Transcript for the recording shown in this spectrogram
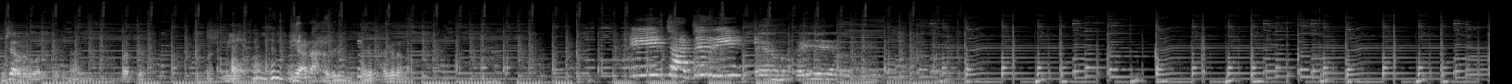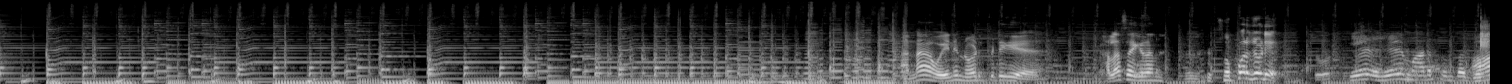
ಹುಷಾರ್ ಬರ್ತೀವಿ ಏ ಚಾರ್ಜರ್ ರೀ. ಅಣ್ಣ ವೈನಿ ನೋಡ್ಬಿಟ್ಟಿಗೆ ಖಲಾಸ್ ಆಗಿದಾನ ಸೂಪರ್ ಜೋಡಿ. ಹಾ.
